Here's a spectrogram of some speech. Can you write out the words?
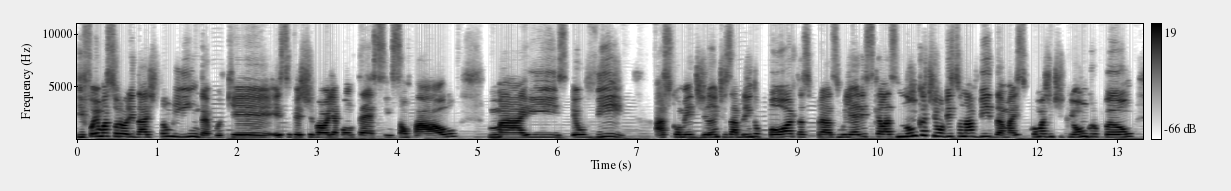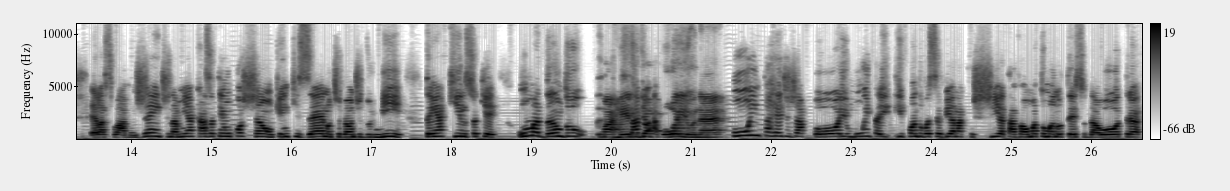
E foi uma sororidade tão linda, porque esse festival ele acontece em São Paulo, mas eu vi as comediantes abrindo portas para as mulheres que elas nunca tinham visto na vida, mas como a gente criou um grupão, elas falavam: gente, na minha casa tem um colchão, quem quiser, não tiver onde dormir, tem aqui, não sei o quê uma dando. Uma rede sabe, de apoio, né? Muita rede de apoio, muita. E, e, quando você via na coxia, tava uma tomando o texto da outra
